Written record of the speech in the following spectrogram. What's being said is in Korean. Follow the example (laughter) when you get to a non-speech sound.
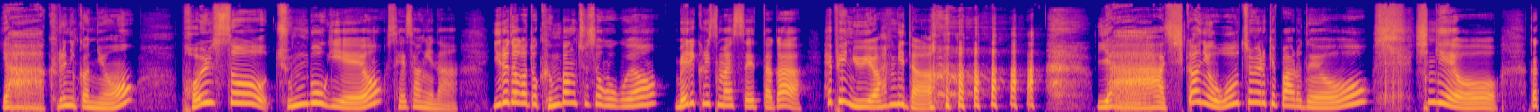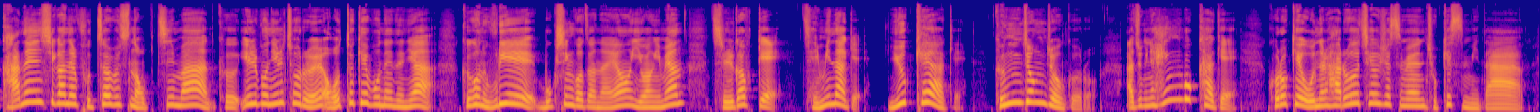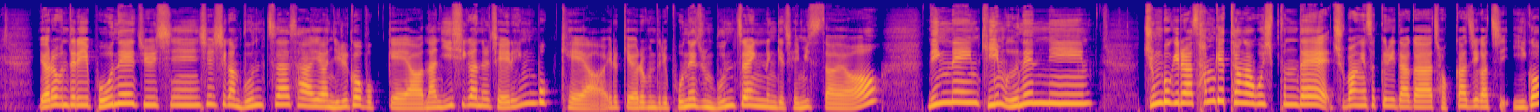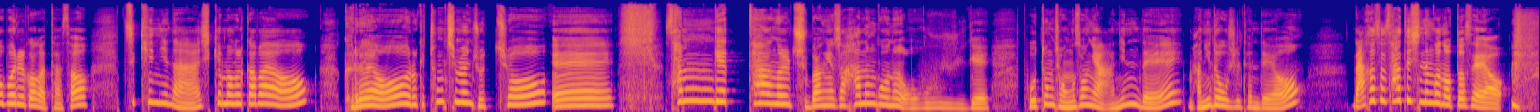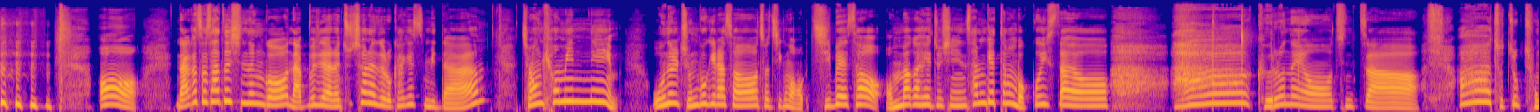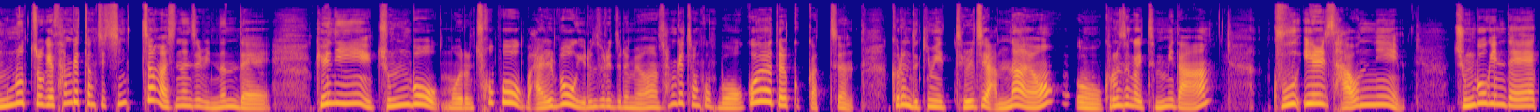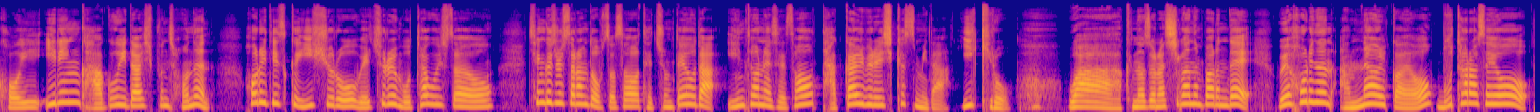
야, 그러니까요. 벌써 중복이에요? 세상에나. 이러다가 또 금방 추석 오고요. Merry Christmas 했다가 Happy New Year 합니다. (laughs) 야 시간이 어쩜 이렇게 빠르대요? 신기해요. 그러니까 가는 시간을 붙잡을 순 없지만 그 1분 1초를 어떻게 보내느냐, 그건 우리의 몫인 거잖아요. 이왕이면 즐겁게, 재미나게, 유쾌하게, 긍정적으로, 아주 그냥 행복하게, 그렇게 오늘 하루 채우셨으면 좋겠습니다. 여러분들이 보내주신 실시간 문자 사연 읽어볼게요. 난 이 시간을 제일 행복해요. 이렇게 여러분들이 보내준 문자 읽는 게 재밌어요. 닉네임 김은혜님. 중복이라 삼계탕 하고 싶은데 주방에서 끓이다가 저까지 같이 익어버릴 것 같아서 치킨이나 시켜 먹을까봐요. 그래요. 이렇게 퉁치면 좋죠. 에, 삼계탕을 주방에서 하는 거는, 어우, 이게 보통 정성이 아닌데, 많이 더우실 텐데요. 나가서 사드시는 건 어떠세요? (laughs) 어, 나가서 사드시는 거 나쁘지 않아 추천해도록 하겠습니다. 정효민님, 오늘 중복이라서 저 지금 어, 집에서 엄마가 해주신 삼계탕 먹고 있어요. (gasps) 아, 그러네요. 진짜. 아, 저쪽 종로 쪽에 삼계탕집 진짜 맛있는 집 있는데, 괜히 중복, 뭐 이런 초복, 말복 이런 소리 들으면 삼계탕 꼭 먹어야 될 것 같은 그런 느낌이 들지 않나요? 어, 그런 생각이 듭니다. 9145님, 중복인데 거의 1인 가구이다 싶은 저는 허리디스크 이슈로 외출을 못하고 있어요. 챙겨줄 사람도 없어서 대충 때우다 인터넷에서 닭갈비를 시켰습니다. 2kg. 와, 그나저나 시간은 빠른데 왜 허리는 안 나을까요? 무탈하세요.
